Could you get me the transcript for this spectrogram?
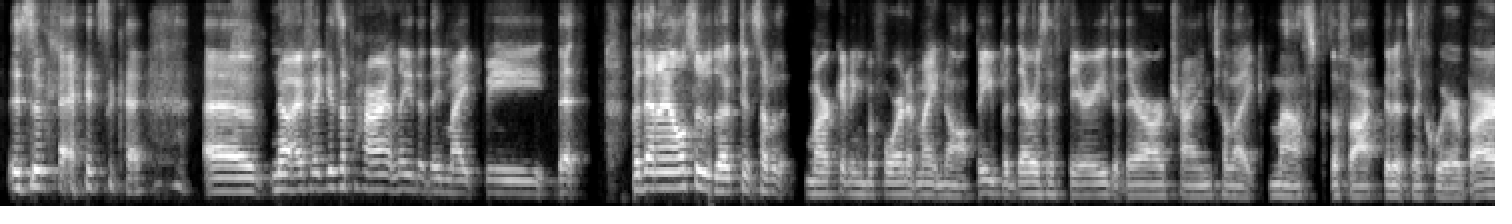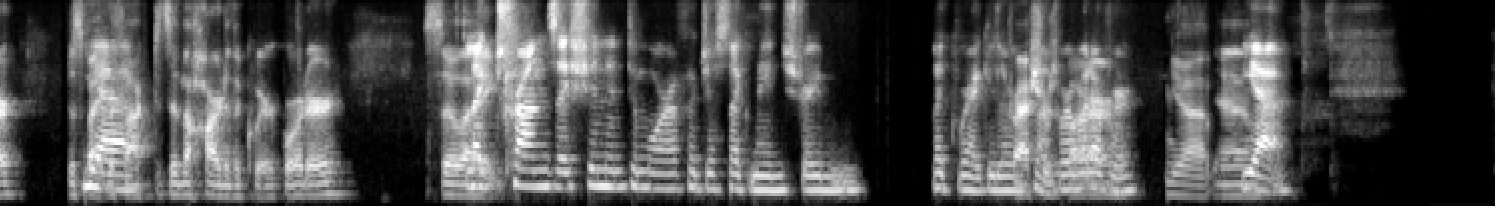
It's okay. It's okay. Um, no, I think it's apparently that they might be that, but then I also looked at some of the marketing before, and it might not be. But there is a theory that they are trying to like mask the fact that it's a queer bar, despite Yeah. the fact it's in the heart of the queer quarter. So Like, like, transition into more of a just like mainstream, like regular Freshers club or bar. whatever. Yeah. yeah, Yeah.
